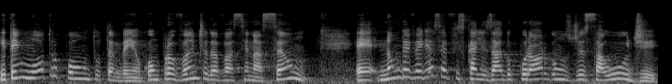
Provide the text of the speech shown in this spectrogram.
E tem um outro ponto também: o comprovante da vacinação é, não deveria ser fiscalizado por órgãos de saúde,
